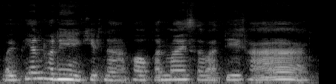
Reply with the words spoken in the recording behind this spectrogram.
ไว้เพียงเท่านี้คลิปหน้าพอกันไหมสวัสดีค่ะ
